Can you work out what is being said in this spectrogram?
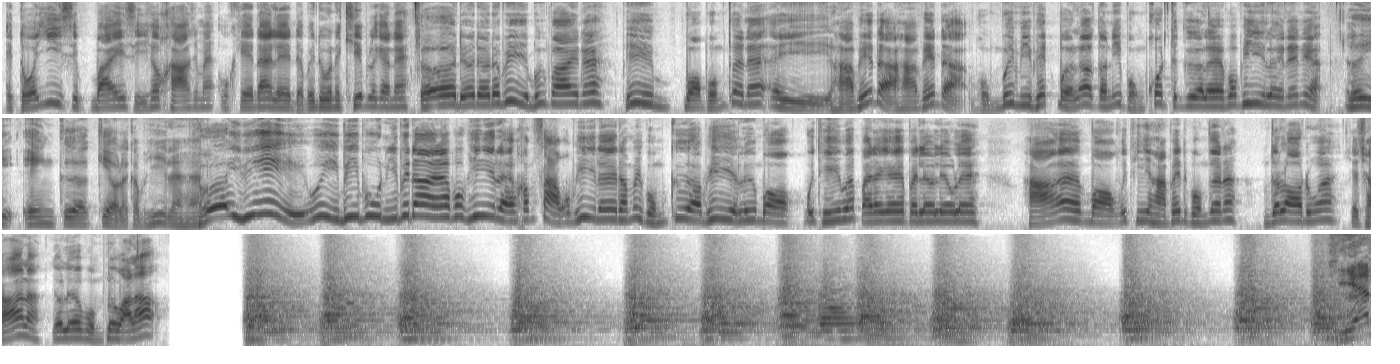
ไอตัว 20 ใบสีขาวๆใช่ไหมโอเคได้เลยเดี๋ยวไปดูในคลิปแล้วกันนะเออเดี๋ยวเดี๋ยวนะพี่อย่าเพิ่งไปนะ พี่บอกผมด้วยนะไอหาเพชรอะหาเพชรอะผมไม่มีเพชรเปิดแล้วตอนนี้ผมโคตรจะเกลือเลยเพราะพี่เลยนะเนี่ยเอ้ยเองเกลือเกี่ยวอะไรกับพี่เลยฮะเฮ้ยพี่อุ้ยพี่พูดอย่างนี้ไม่ได้นะเพราะพี่แหละคำสาปของพี่เลยทำให้ผมเกลือพี่อย่าลืมบอกวิธีไว้ไปเลยไปเร็วๆเลย หาเอ้ยบอกวิธีหาเพชรผมด้วยนะผมจะรอดูนะอย่าช้าล่ะเร็วๆผมไม่ไหวแล้ว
